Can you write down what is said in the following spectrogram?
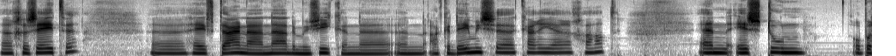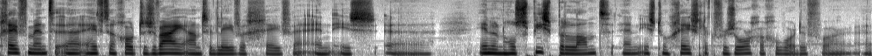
gezeten. Eh, heeft daarna na de muziek een, eh, een academische carrière gehad. En is toen op een gegeven moment eh, heeft een grote zwaai aan zijn leven gegeven. En is eh, in een hospice beland. En is toen geestelijk verzorger geworden voor eh,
